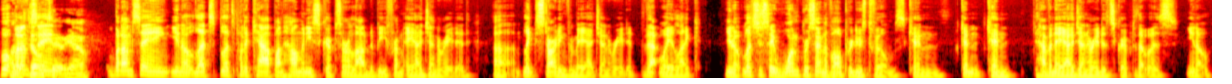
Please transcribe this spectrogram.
Well, Of but I'm film saying, too. You know. But I'm saying, you know, let's let's put a cap on how many scripts are allowed to be from AI generated, um, like starting from AI generated. That way, like you know, let's just say one percent of all produced films can can can have an AI generated script that was, you know,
